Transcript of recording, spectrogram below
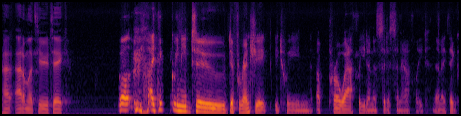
Adam, let's hear your take. Well, I think we need to differentiate between a pro athlete and a citizen athlete. And I think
